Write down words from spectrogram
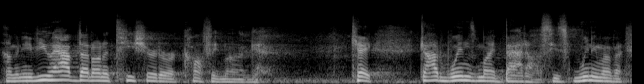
How many of you have that on a t shirt or a coffee mug? Okay, God wins my battles. He's winning my battles.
